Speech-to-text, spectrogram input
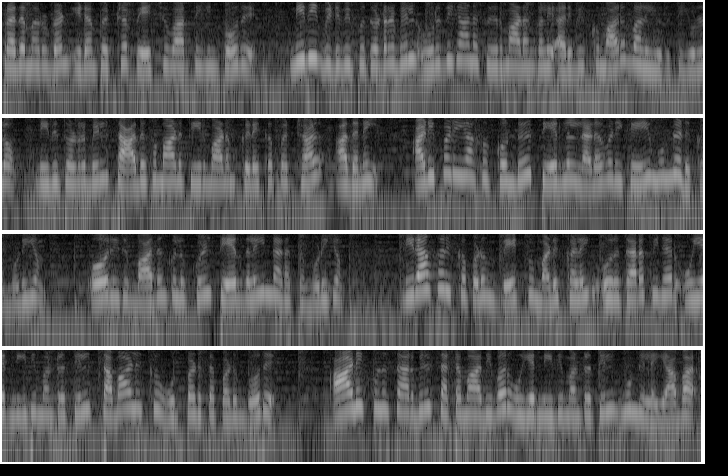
பிரதமருடன் இடம்பெற்ற பேச்சுவார்த்தையின் போது நிதி விடுவிப்பு தொடர்பில் உறுதியான தீர்மானங்களை அறிவிக்குமாறு வலியுறுத்தியுள்ளோம். நிதி தொடர்பில் சாதகமான தீர்மானம் கிடைக்கப்பெற்றால் அதனை அடிப்படையாக கொண்டு தேர்தல் நடவடிக்கையை முன்னெடுக்க முடியும். ஓரிரு மாதங்களுக்குள் தேர்தலை நடத்த முடியும். நிராகரிக்கப்படும் வேட்பு மனுக்களை ஒரு தரப்பினர் உயர் நீதிமன்றத்தில் சவாலுக்கு உட்படுத்தப்படும் போது ஆணைக்குழு சார்பில் சட்டமா அதிபர் உயர் நீதிமன்றத்தில் முன்னிலையாவார்.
